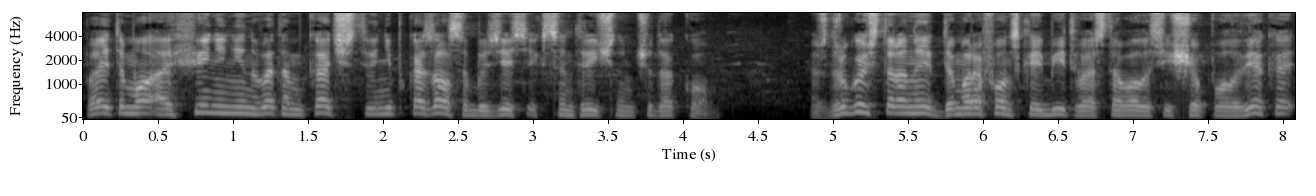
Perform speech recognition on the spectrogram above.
поэтому афинянин в этом качестве не показался бы здесь эксцентричным чудаком. С другой стороны, до марафонской битвы оставалось еще полвека,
